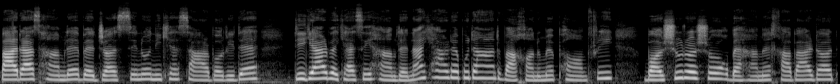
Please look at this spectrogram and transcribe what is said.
بعد از حمله به جاستین و نیک سرباریده دیگر به کسی حمله نکرده بودند و خانم پامفری با شور و شوق به همه خبر داد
